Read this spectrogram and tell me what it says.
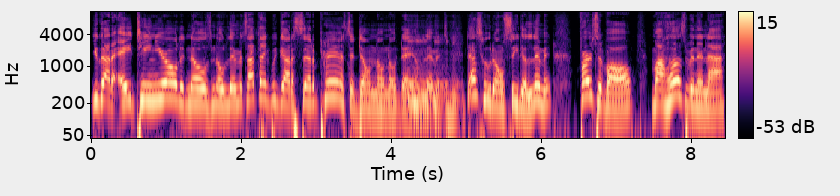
You got an 18 year old that knows no limits. I think we got a set of parents that don't know no damn mm-hmm, limits. Mm-hmm. That's who don't see the limit. First of all, my husband and I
